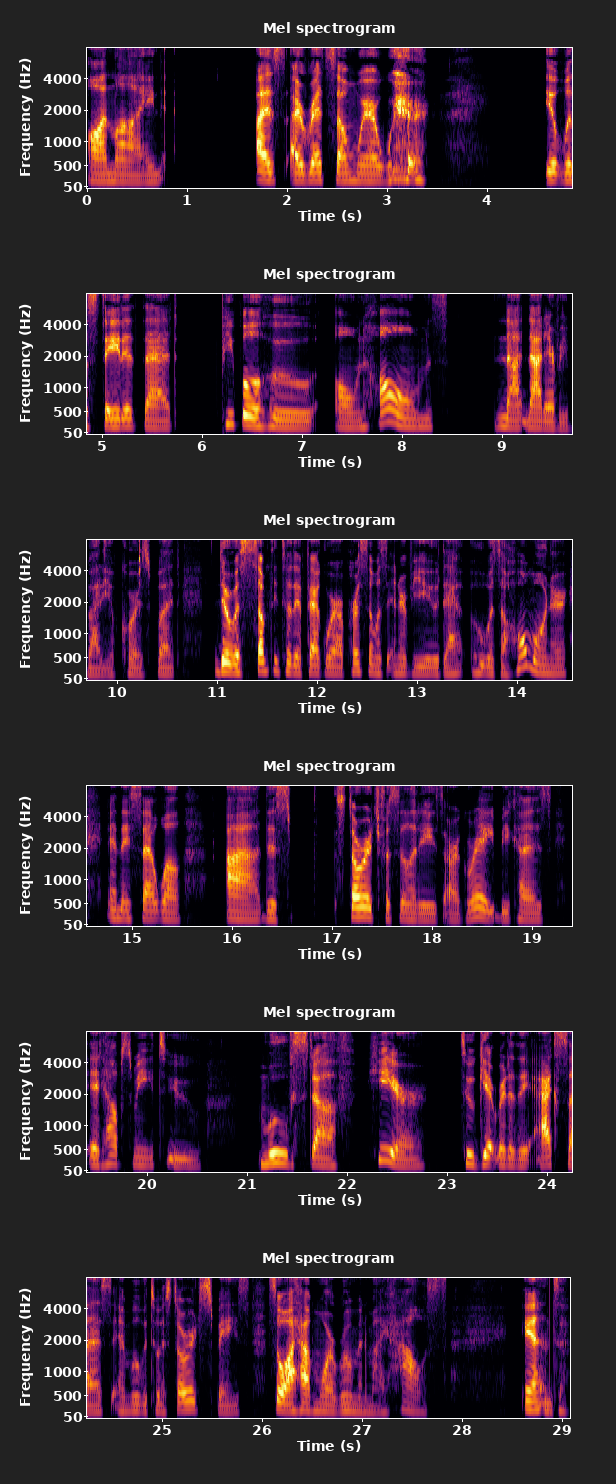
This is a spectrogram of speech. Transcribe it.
online, as I read somewhere where it was stated that people who own homes not not everybody, of course, but there was something to the effect where a person was interviewed who was a homeowner, and they said, "Well, uh, this storage facilities are great because it helps me to move stuff here to get rid of the excess and move it to a storage space, so I have more room in my house." And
